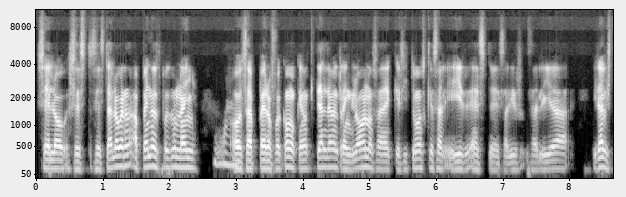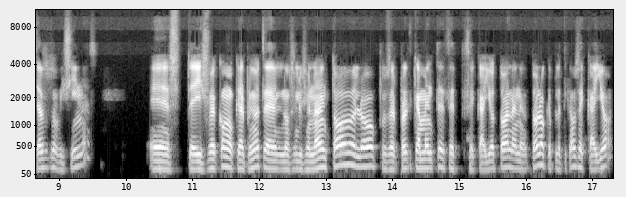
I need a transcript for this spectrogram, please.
se lo, se, está logrando apenas después de un año. O sea, pero fue como que no quitarle el renglón, o sea, de que si tuvimos que salir, este, salir, salir a, ir a visitar sus oficinas este, y fue como que al primero nos ilusionaron todo y luego pues prácticamente se, se cayó toda la, todo lo que platicamos se cayó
